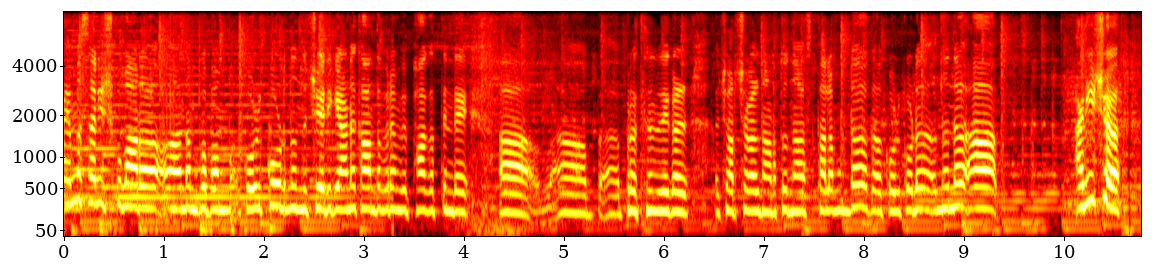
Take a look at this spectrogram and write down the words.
എം എസ് അനീഷ് കുമാർ നമുക്കിപ്പം കോഴിക്കോട് നിന്ന് ചേരുകയാണ്. കാന്തപുരം വിഭാഗത്തിന്റെ പ്രതിനിധികൾ ചർച്ചകൾ നടത്തുന്ന സ്ഥലമുണ്ട്. കോഴിക്കോട് നിന്ന് അനീഷ്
